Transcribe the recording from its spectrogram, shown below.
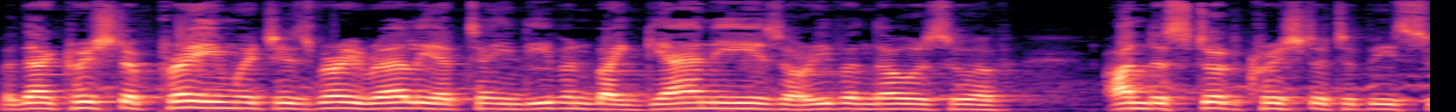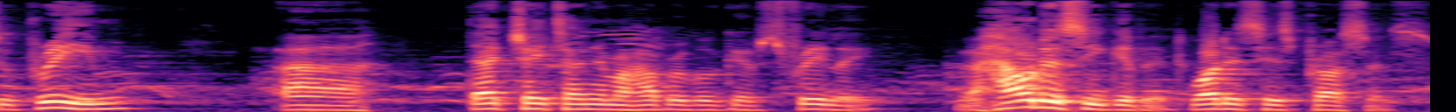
But that Krishna prema, which is very rarely attained even by jnanis or even those who have understood Krishna to be supreme, uh, that Chaitanya Mahaprabhu gives freely. How does he give it? What is his process?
